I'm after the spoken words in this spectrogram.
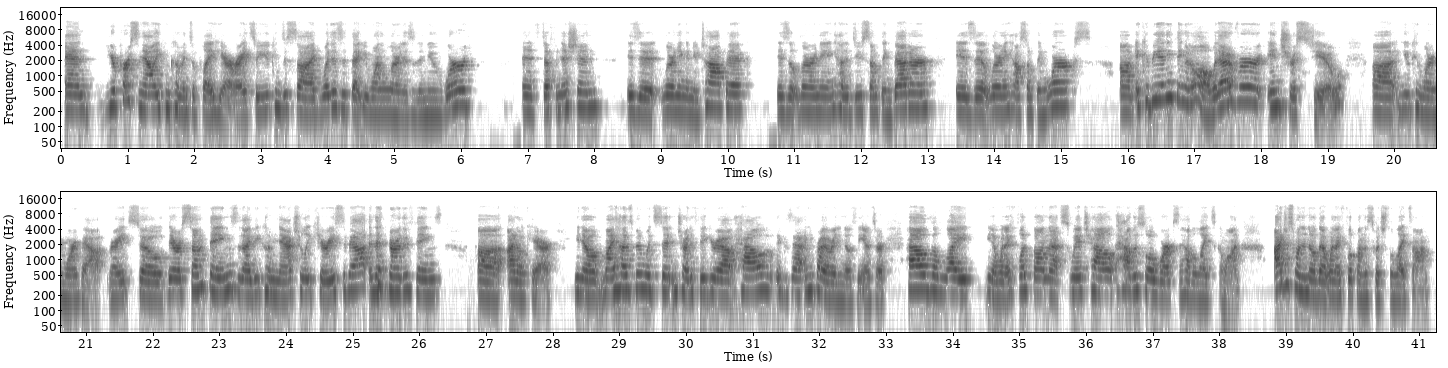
and your personality can come into play here, right? So you can decide what is it that you want to learn. Is it a new word and its definition? Is it learning a new topic? Is it learning how to do something better? Is it learning how something works? Um, it could be anything at all. Whatever interests you, uh, you can learn more about, right? So there are some things that I become naturally curious about, and then there are other things uh, I don't care you know, my husband would sit and try to figure out how exactly, he probably already knows the answer, how the light, you know, when I flip on that switch, how, how this all works and how the lights go on. I just want to know that when I flip on the switch, the light's on.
